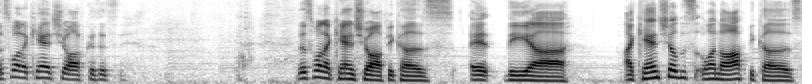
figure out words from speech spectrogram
This one I can't show off because it's this one I can't show off because it the uh I can't show this one off because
